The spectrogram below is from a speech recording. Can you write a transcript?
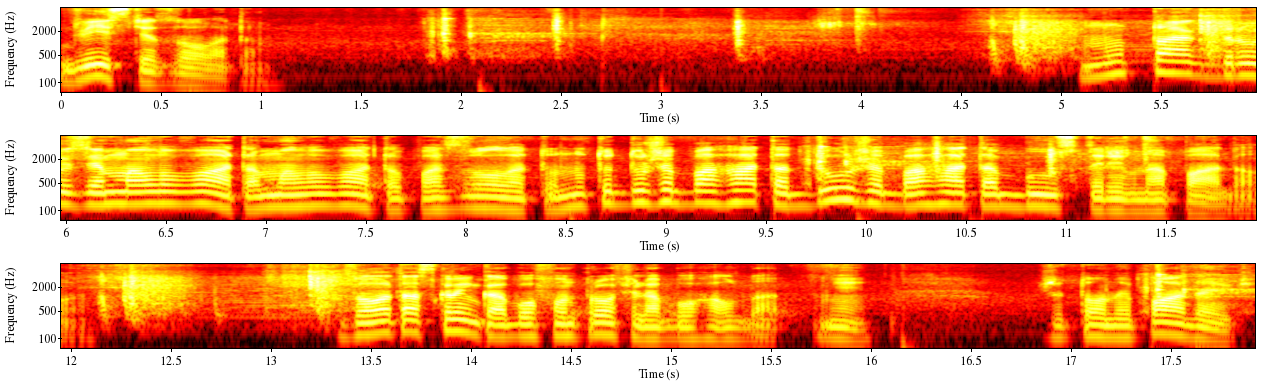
200 золота. Ну так, друзі, маловато, маловато по золоту. Ну тут дуже багато, дуже багато бустерів нападало. Золота скринька або фон профіль, або голда. Ні. Жетони падають.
